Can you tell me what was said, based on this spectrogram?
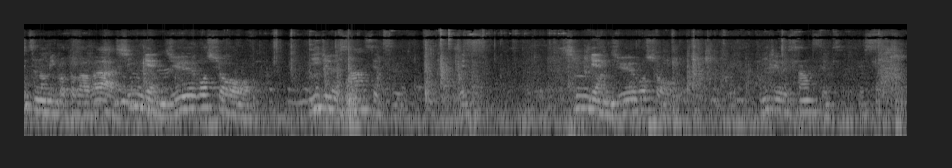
日の御言葉は信玄15章23節です。信玄15章23節です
